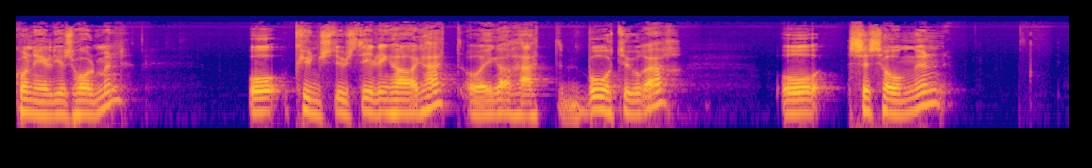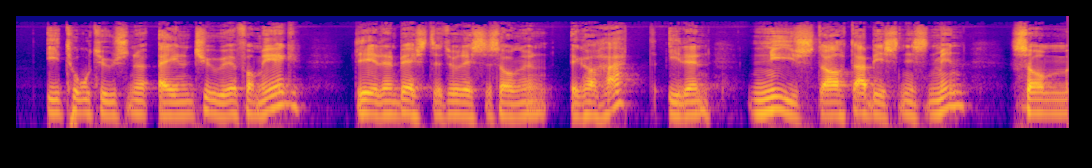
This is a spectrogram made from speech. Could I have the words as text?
Corneliusholmen. Og kunstutstilling har jeg hatt, og jeg har hatt båtturer. Og sesongen i 2021 for meg, det er den beste turistsesongen jeg har hatt i den nystarta businessen min som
